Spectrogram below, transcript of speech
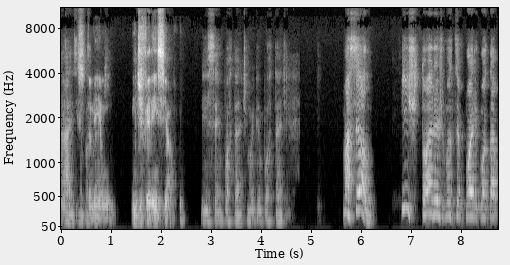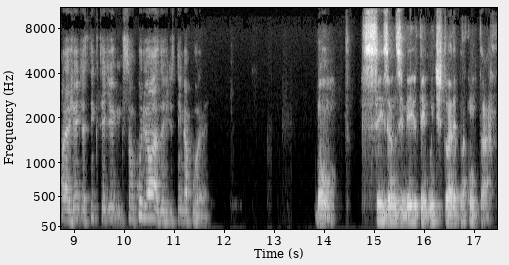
Ah, isso, é isso é também é um, um diferencial. Isso é importante, muito importante. Marcelo, que histórias você pode contar para a gente, assim, que você diga que são curiosas de Singapura? Bom, seis anos e meio tem muita história para contar.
